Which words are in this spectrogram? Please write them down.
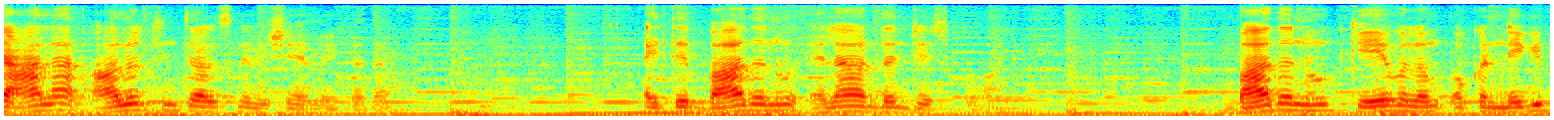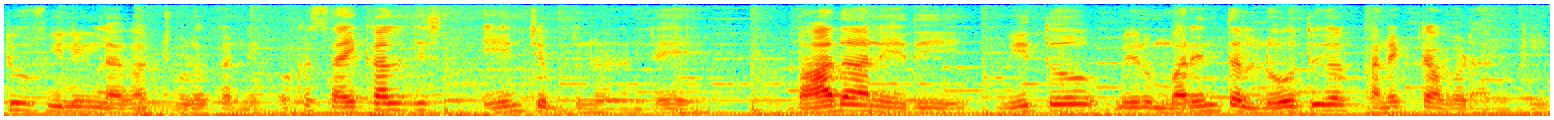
చాలా ఆలోచించాల్సిన విషయమే కదా. అయితే బాధను ఎలా అర్థం చేసుకోవాలి? బాధను కేవలం ఒక నెగిటివ్ ఫీలింగ్ లాగా చూడకండి. ఒక సైకాలజిస్ట్ ఏం చెప్తున్నాడంటే బాధ అనేది మీతో మీరు మరింత లోతుగా కనెక్ట్ అవ్వడానికి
